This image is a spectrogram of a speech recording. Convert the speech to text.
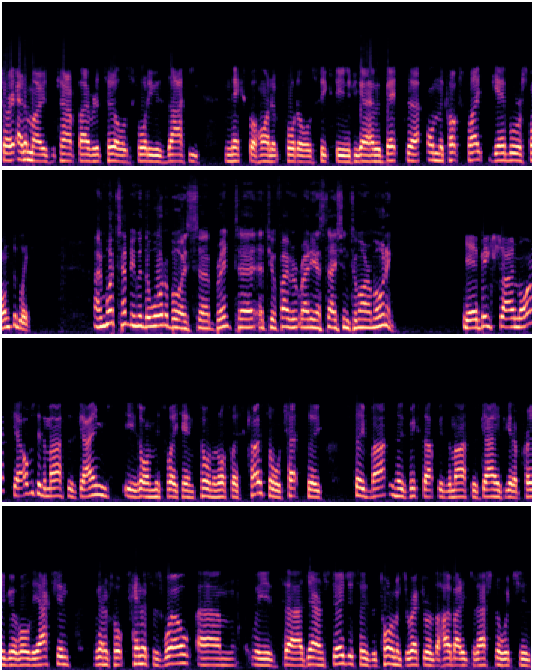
sorry, Anamoe is the current favourite at $2.40 with Zaaki next behind at $4.60. And if you're going to have a bet uh, on the Cox Plate, gamble responsibly. And what's happening with the Water Boys, uh, Brent, uh, at your favourite radio station tomorrow morning? Yeah, big show, Mike. Uh, obviously, the Masters Games is on this weekend too on the Northwest Coast, so we'll chat to Steve Martin, who's mixed up with the Masters Games, to get a preview of all the action. We're going to talk tennis as well um, with uh, Darren Sturgess, who's the tournament director of the Hobart International, which has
